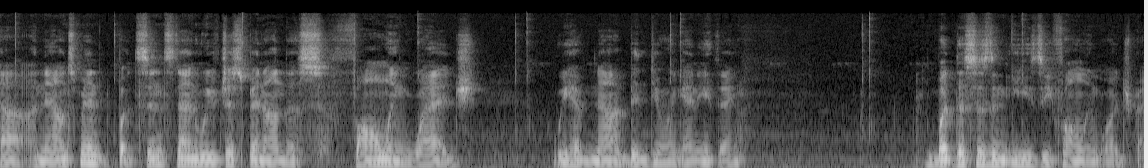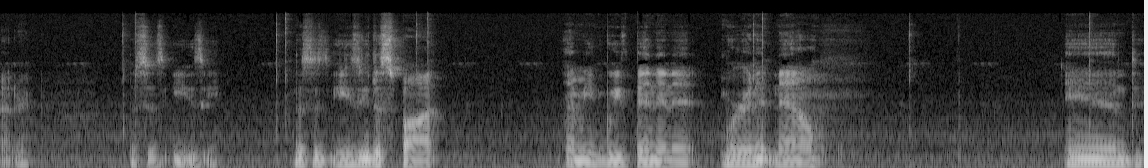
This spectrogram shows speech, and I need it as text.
uh, announcement, but since then we've just been on this falling wedge. We have not been doing anything. But this is an easy falling wedge pattern. This is easy. This is easy to spot. I mean, we've been in it. We're in it now. And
